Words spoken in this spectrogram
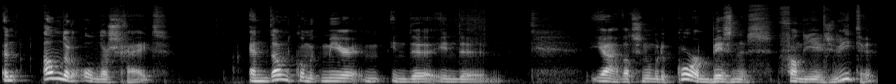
Een ander onderscheid en dan kom ik meer in de, in de ja, wat ze noemen de core business van de Jezuïeten,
